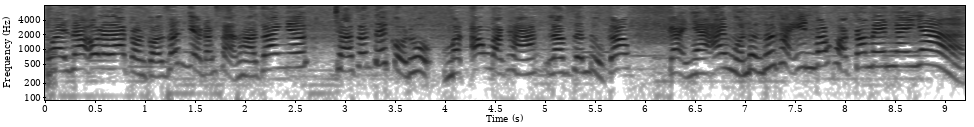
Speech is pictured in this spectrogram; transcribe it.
Ngoài ra Olala còn có rất nhiều đặc sản Hà Giang như trà sân tết cổ thụ, mật ong bạc hà, làm sân thủ công. Cả nhà ai muốn thưởng thức hãy inbox hoặc comment ngay nha.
